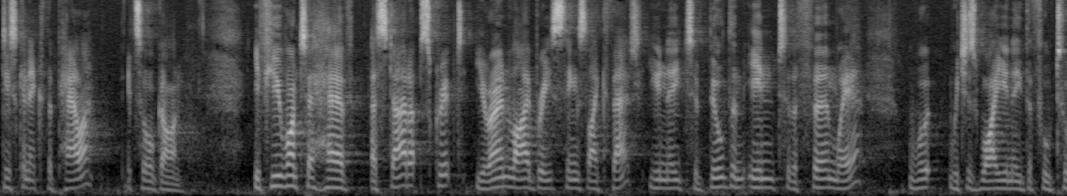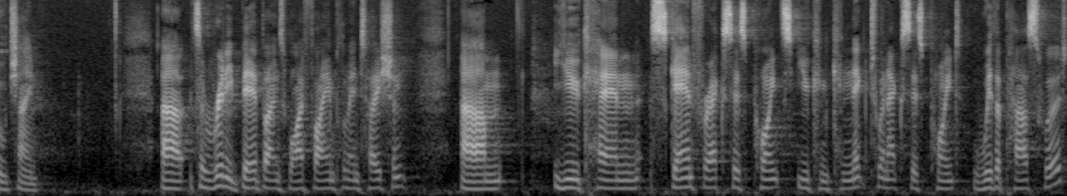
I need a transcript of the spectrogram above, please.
disconnect the power, it's all gone. If you want to have a startup script, your own libraries, things like that, you need to build them into the firmware, which is why you need the full toolchain. Uh, it's a really bare bones Wi Fi implementation. Um, you can scan for access points, you can connect to an access point with a password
